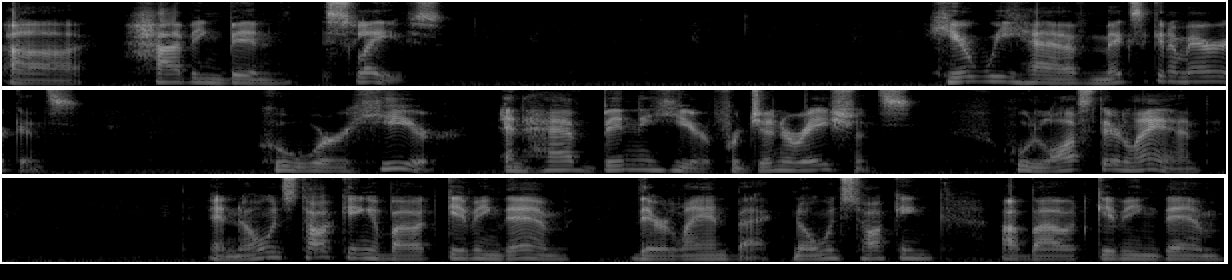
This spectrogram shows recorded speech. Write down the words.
uh, having been slaves. Here we have Mexican Americans who were here and have been here for generations, who lost their land, and no one's talking about giving them their land back. No one's talking about giving them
